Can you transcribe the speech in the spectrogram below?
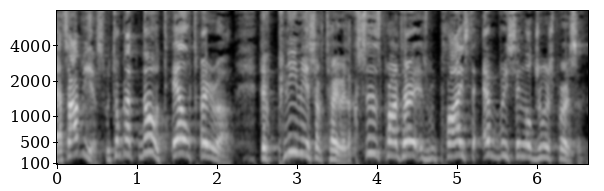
That's obvious. We're talking about, no, tail Torah, the pnimius of Torah, the chassidus part of Torah is, applies to every single Jewish person.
